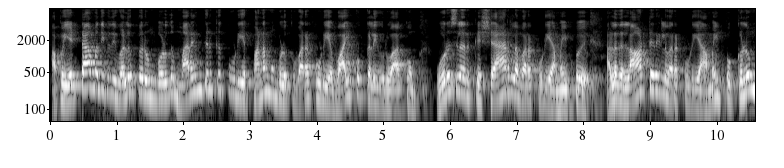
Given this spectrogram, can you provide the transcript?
அப்போ எட்டாம் அதிபதி வலுப்பெறும் பொழுது மறைந்திருக்கக்கூடிய பணம் உங்களுக்கு வரக்கூடிய வாய்ப்புகளை உருவாக்கும். ஒரு சிலருக்கு ஷேரில் வரக்கூடிய அமைப்பு அல்லது லாட்டரியில் ட்ரீட்மெண்ட்டில் வரக்கூடிய அமைப்புகளும்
